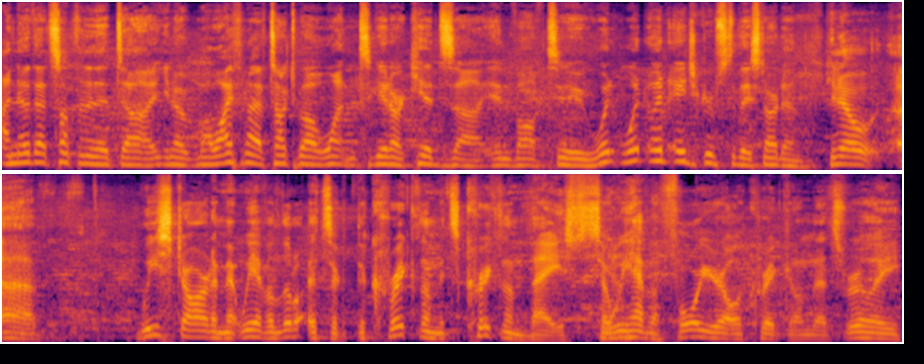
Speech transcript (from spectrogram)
I know that's something that uh, you know my wife and I have talked about wanting to get our kids uh, involved too. What, what what age groups do they start in? You know, uh, we start them at, we have a little, it's a, the curriculum, it's curriculum based. So we have a four year old curriculum that's really,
